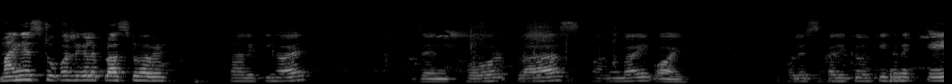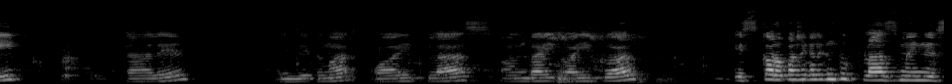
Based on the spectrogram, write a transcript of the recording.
মাইনাস টু পাশে গেলে প্লাস টু হবে। তাহলে কি হয়? Then four plus one by y whole square equal কি এখানে? এইট তাহলে এই যে তোমার y plus one by y equal square ওপাশে গেলে কিন্তু প্লাস মাইনাস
